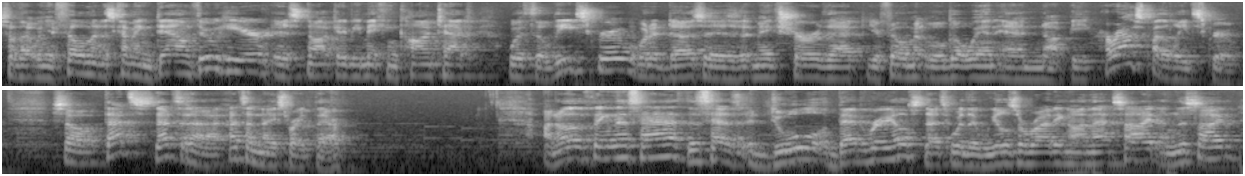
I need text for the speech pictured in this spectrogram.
so that when your filament is coming down through here, it's not going to be making contact with the lead screw. What it does is it makes sure that your filament will go in and not be harassed by the lead screw. So that's, that's, a, that's a nice right there. Another thing this has, this has dual bed rails. That's where the wheels are riding on that side and this side.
